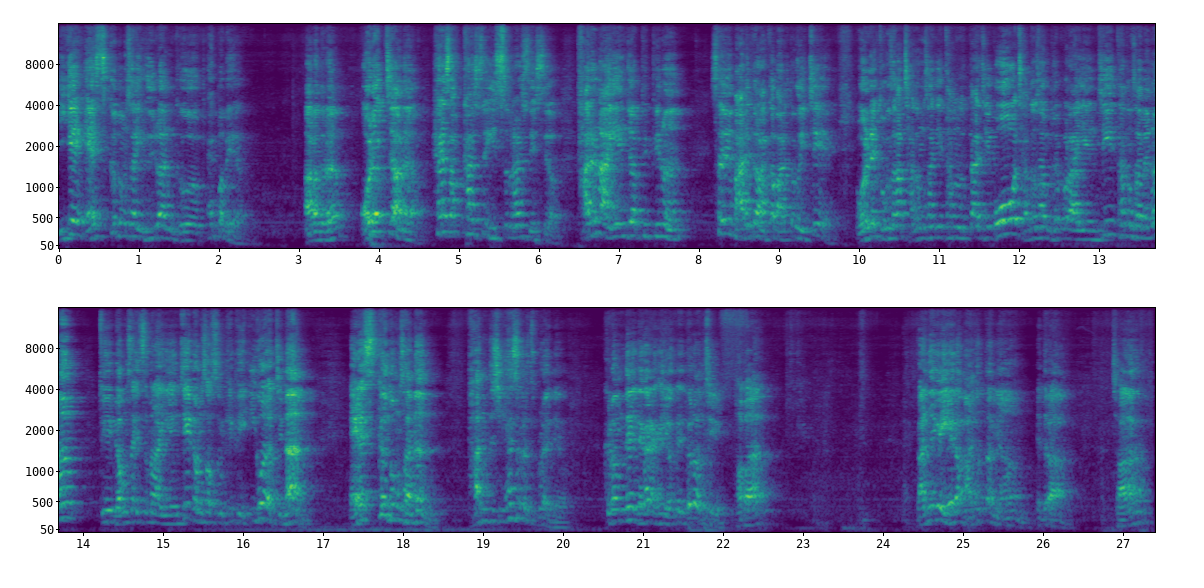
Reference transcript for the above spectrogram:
이게 에스크 동사의 유일한 그 해법이에요. 알아들어요? 어렵지 않아요. 해석할 수 있으면 할 수 있어요. 다른 ing와 pp는 선생님이 말했던 아까 말했던 거 있지? 원래 동사가 자동사지 타동사 따지고 자동사 무조건 ing 타동사면은 뒤에 명사 있으면 ing 명사 없으면 pp 이거였지만 에스크 동사는 반드시 해석을 풀어야 돼요. 그런데 내가 약간 여기까지 끌었지. 봐봐. 만약에 얘가 맞았다면 얘들아 자요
